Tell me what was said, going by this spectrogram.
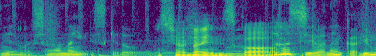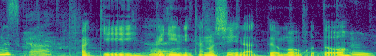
ね。まあしゃあないんですけど。知らないんですか、うん、楽しいは何かありますか？秋、はい。秋に楽しいなって思うこと、うん。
